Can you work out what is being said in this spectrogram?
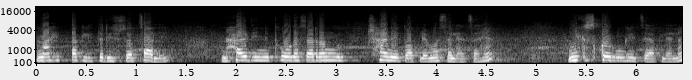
नाहीत टाकली तरी सुद्धा चालेल. पण हळदीने थोडासा रंग छान येतो आपल्या मसाल्याचा ह्या मिक्स करून घ्यायचं आहे आपल्याला.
